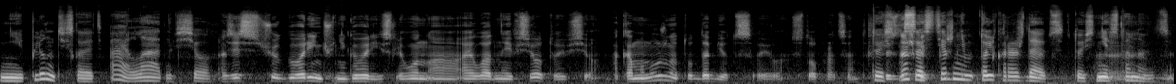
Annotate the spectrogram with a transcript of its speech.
не плюнуть и сказать, ай, ладно, все. А здесь что говори, ничего не говори. Если он, а, ай, ладно, и все, то и все. А кому нужно, тот добьется своего, сто процентов. То есть знаешь, со как- стержнем только рождаются, то есть не становятся.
